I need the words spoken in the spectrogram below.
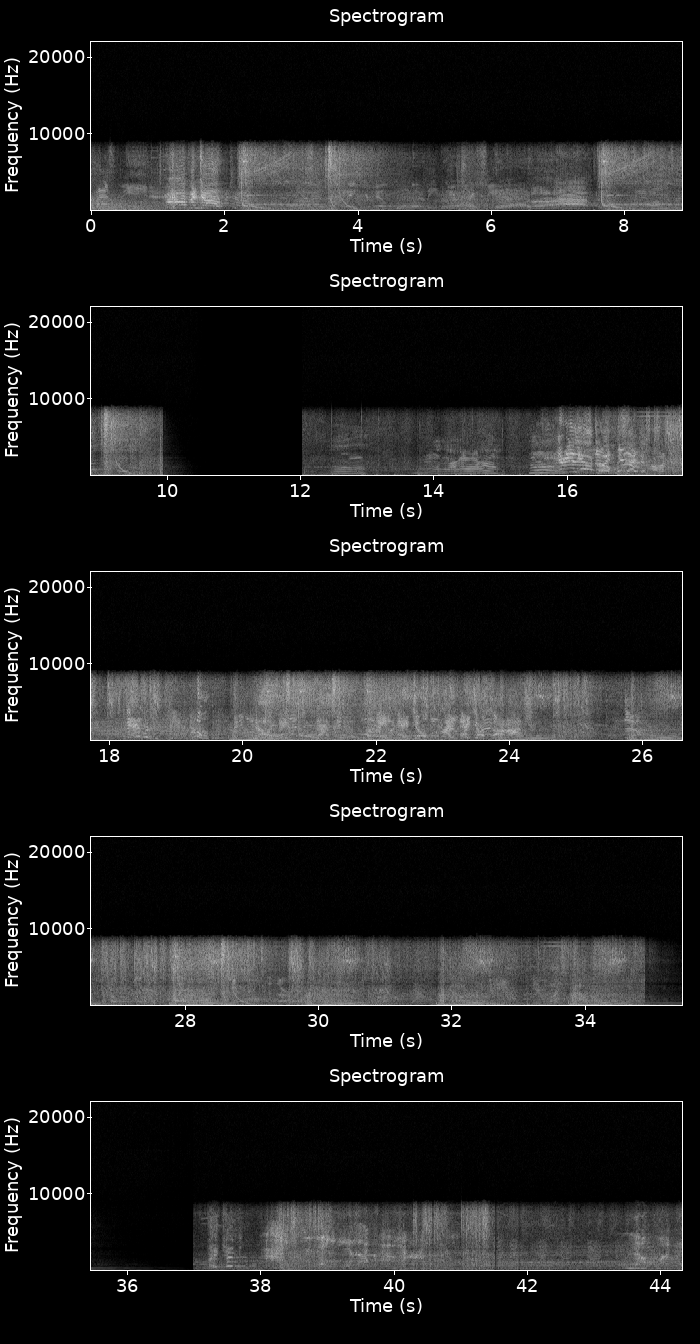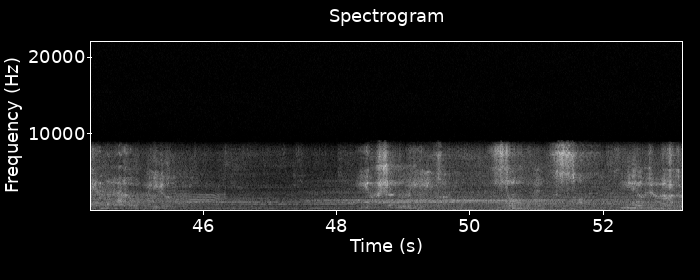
Pass me, ain't it? Carpenter! Take your Bacon? No one can help you. You should leave. So, so you do not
